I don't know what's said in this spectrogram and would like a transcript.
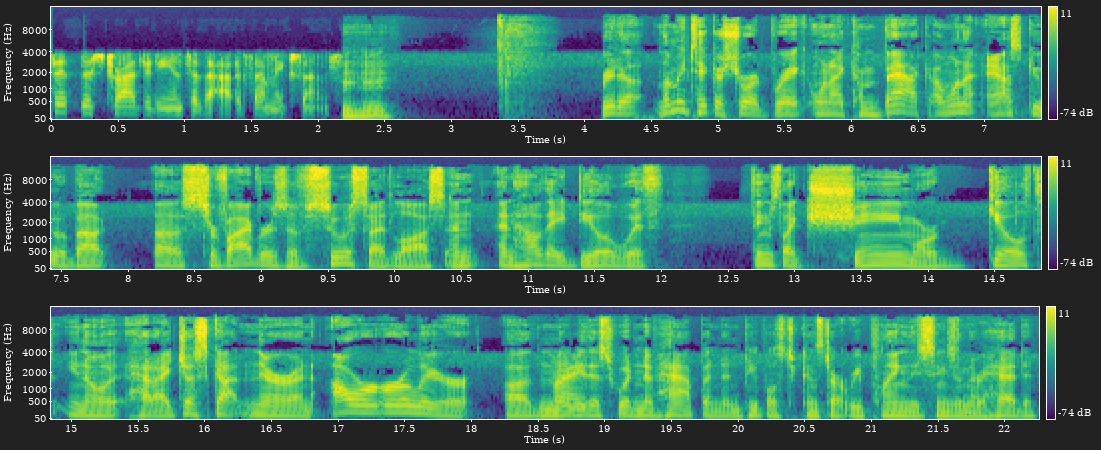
fit this tragedy into that, if that makes sense. Mm-hmm. Rita, let me take a short break. When I come back, I want to ask you about uh, survivors of suicide loss and, and how they deal with things like shame or guilt. You know, had I just gotten there an hour earlier, uh, maybe Right. this wouldn't have happened. And people can start replaying these things in their head and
